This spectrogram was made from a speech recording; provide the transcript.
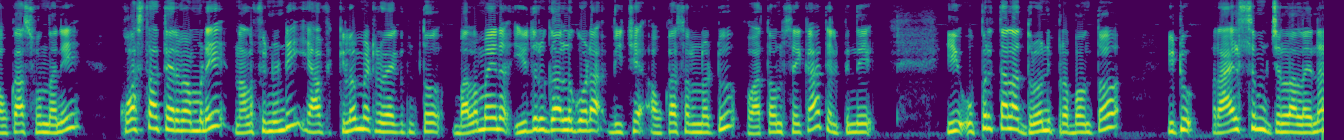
అవకాశం ఉందని కోస్తా తెరవెంబడి నలభై నుండి యాభై కిలోమీటర్ వేగంతో బలమైన ఈదురుగాలు కూడా వీచే అవకాశాలు ఉన్నట్టు వాతావరణ శాఖ తెలిపింది. ఈ ఉపరితల ద్రోణి ప్రభావంతో ఇటు రాయలసీమ జిల్లాలైన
